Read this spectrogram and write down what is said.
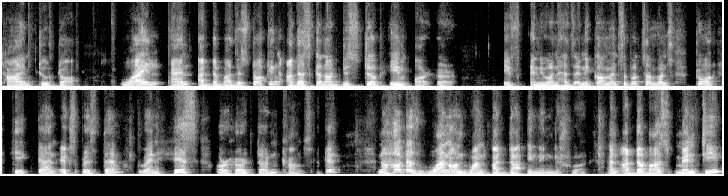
time to talk. While an Addabas is talking, others cannot disturb him or her. If anyone has any comments about someone's talk, he can express them when his or her turn comes, okay? Now, how does one-on-one -on -one Adda in English work? An Addabas mentee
